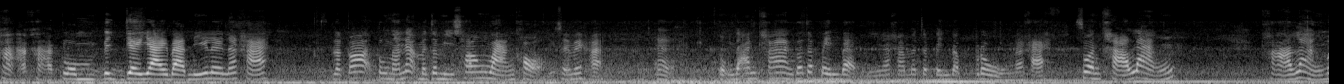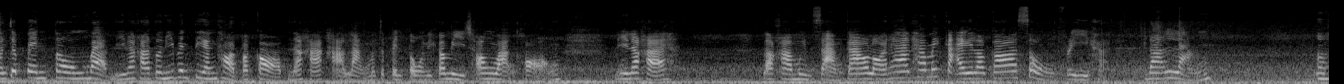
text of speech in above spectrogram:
ขาขากลมเป็นใหญ่ ๆ แบบนี้เลยนะคะ แล้วก็ตรงนั้นอะมันจะมีช่องวางของใช่ไหมคะอ่าตรงด้านข้างก็จะเป็นแบบนี้นะคะ มันจะเป็นแบบโปร่งนะคะ ส่วนขาหลัง ขาหลังมันจะเป็นตรงแบบนี้นะคะ ตัวนี้เป็นเตียงถอดประกอบนะคะ ขาหลังมันจะเป็นตรงนี้ก็มีช่องวางของนี่นะคะ ราคา 1 3 9 0 0ถ้าถ้าไม่ไกลแล้วก็ส่งฟรีค่ะ ด้านหลังอะ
